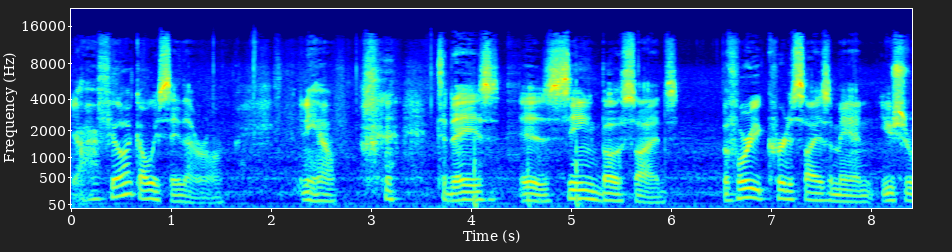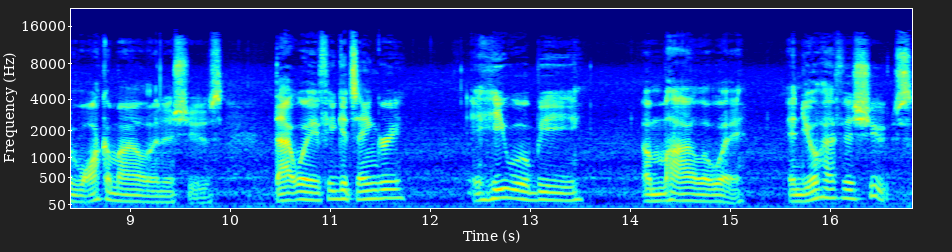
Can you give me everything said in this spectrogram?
Yeah, I feel like I always say that wrong. Anyhow, today's is seeing both sides. Before you criticize a man, you should walk a mile in his shoes. That way, if he gets angry, he will be a mile away, and you'll have his shoes.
